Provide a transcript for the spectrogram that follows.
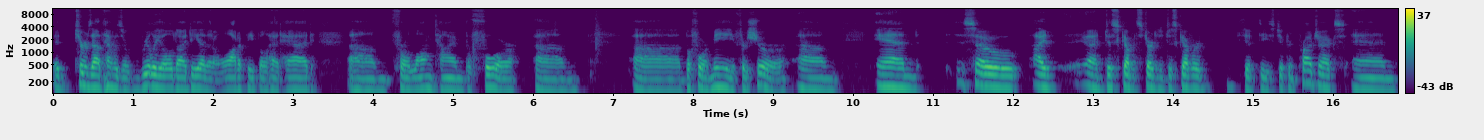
it turns out that was a really old idea that a lot of people had had um, for a long time before um, uh, before me, for sure. Um, and so I, I, discovered started to discover these different projects and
